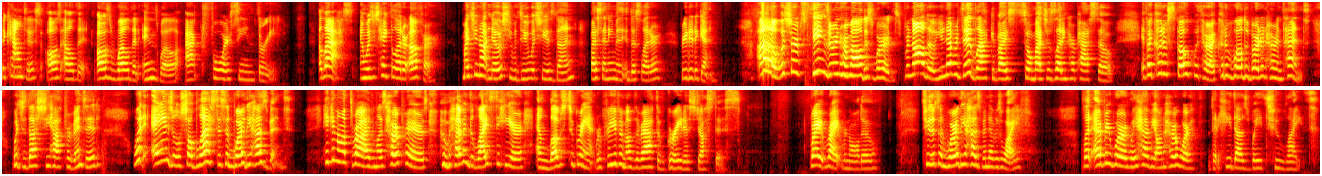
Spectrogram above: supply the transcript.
The Countess, all's, that, all's well that ends well, Act 4, Scene 3. Alas! and would you take the letter of her? Might you not know she would do what she has done by sending me this letter? Read it again. Ah, what sharp stings are in her mildest words! Rinaldo, you never did lack advice so much as letting her pass so. If I could have spoke with her, I could have well diverted her intent, which thus she hath prevented. What angel shall bless this unworthy husband? He cannot thrive unless her prayers, whom heaven delights to hear and loves to grant, reprieve him of the wrath of greatest justice. Write, write, Rinaldo. To this unworthy husband of his wife, let every word weigh heavy on her worth that he does weigh too light.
